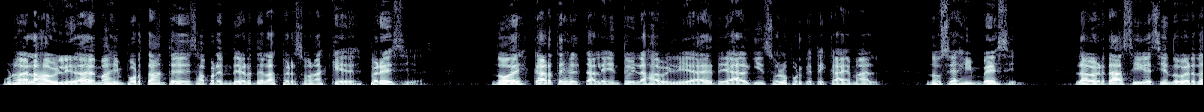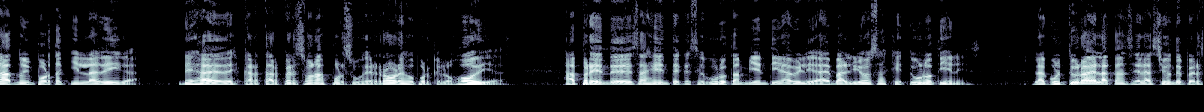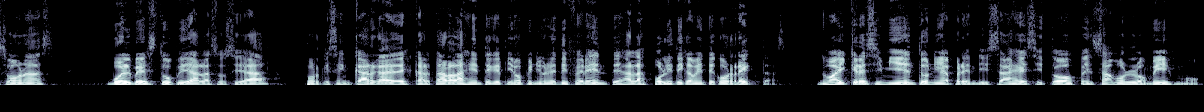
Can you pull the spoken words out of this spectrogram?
Una de las habilidades más importantes es aprender de las personas que desprecias. No descartes el talento y las habilidades de alguien solo porque te cae mal. No seas imbécil. La verdad sigue siendo verdad, no importa quién la diga. Deja de descartar personas por sus errores o porque los odias. Aprende de esa gente que seguro también tiene habilidades valiosas que tú no tienes. La cultura de la cancelación de personas vuelve estúpida a la sociedad porque se encarga de descartar a la gente que tiene opiniones diferentes a las políticamente correctas. No hay crecimiento ni aprendizaje si todos pensamos lo mismo.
